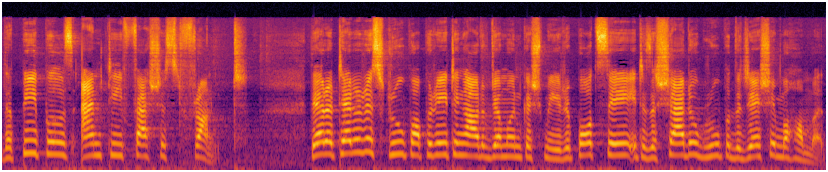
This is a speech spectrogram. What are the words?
the People's Anti Fascist Front. They are a terrorist group operating out of Jammu and Kashmir. Reports say it is a shadow group of the Jaish e Mohammed,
